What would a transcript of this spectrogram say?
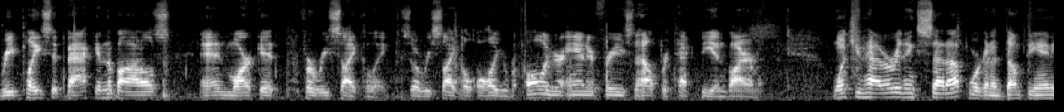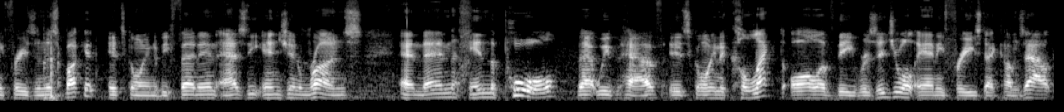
replace it back in the bottles and market for recycling. So recycle all your all of your antifreeze to help protect the environment. Once you have everything set up, we're going to dump the antifreeze in this bucket. It's going to be fed in as the engine runs, and then in the pool that we have is going to collect all of the residual antifreeze that comes out.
